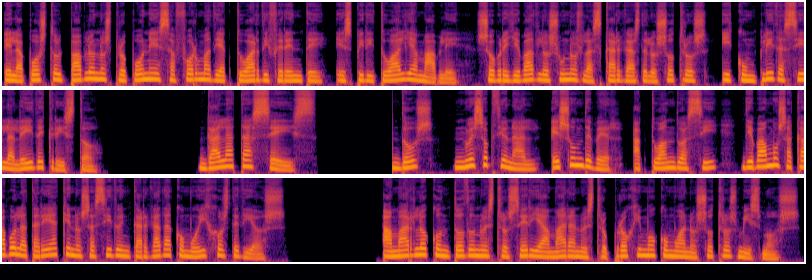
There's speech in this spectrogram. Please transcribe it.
El apóstol Pablo nos propone esa forma de actuar diferente, espiritual y amable, sobrellevad los unos las cargas de los otros, y cumplid así la ley de Cristo. Gálatas 6. 2. No es opcional, es un deber, actuando así, llevamos a cabo la tarea que nos ha sido encargada como hijos de Dios. Amarlo con todo nuestro ser y amar a nuestro prójimo como a nosotros mismos.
